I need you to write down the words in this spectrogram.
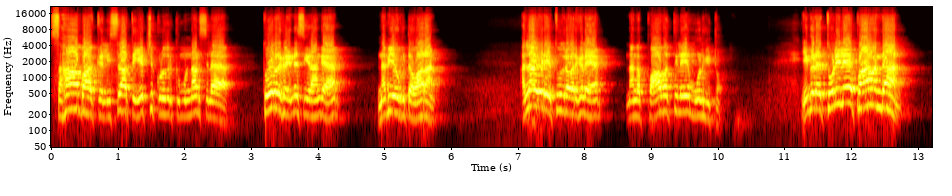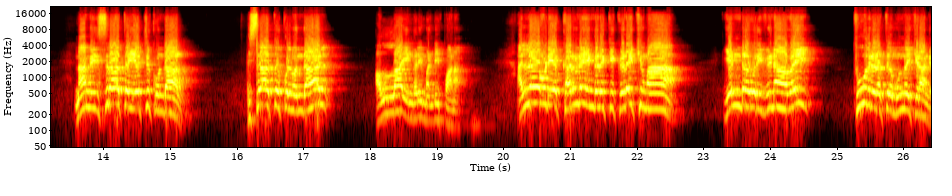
சஹாபாக்கள் இஸ்லாத்தை ஏற்றுக்கொள்வதற்கு முன்னால் சில தோழர்கள் என்ன செய்யறாங்க நபியோ கிட்ட வாரான் அல்லாவுடைய தூதரவர்களே நாங்கள் பாவத்திலே மூழ்கிட்டோம். எங்களுடைய தொழிலே பாவம்தான். நாங்கள் இஸ்லாத்தை ஏற்றுக்கொண்டால் இஸ்லாத்துக்குள் வந்தால் அல்லாஹ் எங்களை மன்னிப்பானா? அல்லாவுடைய கருணை எங்களுக்கு கிடைக்குமா? என்ற ஒரு வினாவை தூதரிடத்தில் முன்வைக்கிறாங்க.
